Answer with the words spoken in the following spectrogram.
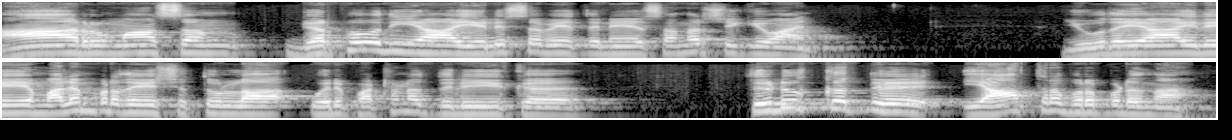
ആറുമാസം ഗർഭവതിയായ എലിസബത്തിനെ സന്ദർശിക്കുവാൻ യൂതയായിലെ മലമ്പ്രദേശത്തുള്ള ഒരു പട്ടണത്തിലേക്ക് തിടുക്കത്തിൽ യാത്ര പുറപ്പെടുന്ന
